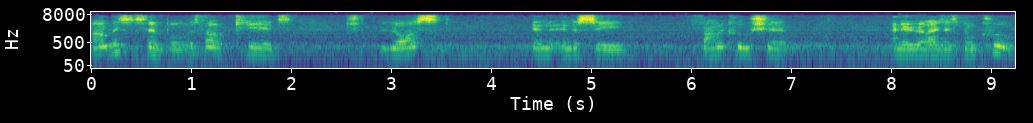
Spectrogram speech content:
Um, it's simple. It's about kids lost in in the sea, found a cruise ship, and they realize there's no crew.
